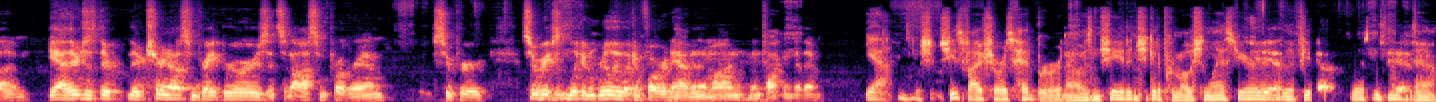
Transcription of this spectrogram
um, yeah, they're just they're they're turning out some great brewers. It's an awesome program. Super super looking really looking forward to having them on and talking to them. Yeah. Sh- She's Five Shores head brewer now, isn't she? Didn't she get a promotion last year? She did. a few or something? She did. Yeah.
